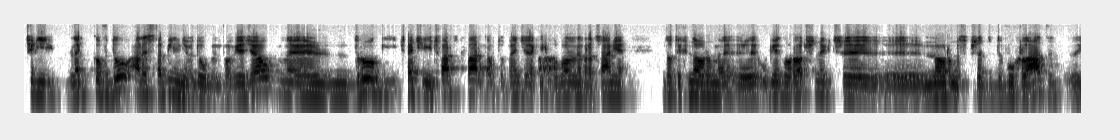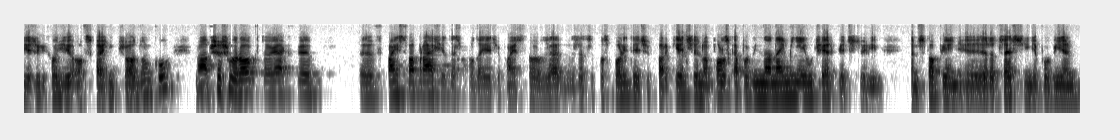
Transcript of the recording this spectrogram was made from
czyli lekko w dół, ale stabilnie w dół bym powiedział. Drugi, trzeci i czwarty kwartał to będzie jakieś powolne wracanie do tych norm y, ubiegłorocznych czy y, norm sprzed dwóch lat, jeżeli chodzi o wskaźnik przeładunku. No a przyszły rok to jak y, w Państwa prasie też podajecie Państwo w Rzeczypospolitej czy w parkiecie, no Polska powinna najmniej ucierpieć, czyli ten stopień recesji nie powinien,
